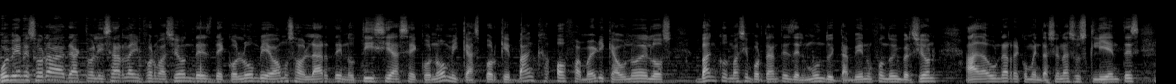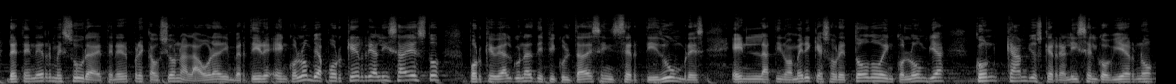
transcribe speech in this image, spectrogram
Muy bien, es hora de actualizar la información desde Colombia. Vamos a hablar de noticias económicas porque Bank of America, uno de los bancos más importantes del mundo y también un fondo de inversión, ha dado una recomendación a sus clientes de tener mesura, de tener precaución a la hora de invertir en Colombia. ¿Por qué realiza esto? Porque ve algunas dificultades e incertidumbres en Latinoamérica y sobre todo en Colombia con cambios que realiza el gobierno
